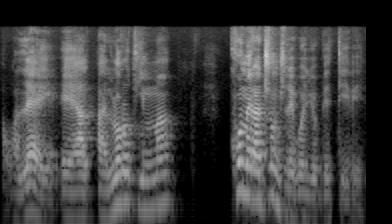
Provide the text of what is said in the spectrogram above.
o a lei e a, al loro team come raggiungere quegli obiettivi.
